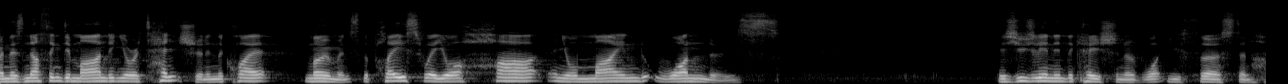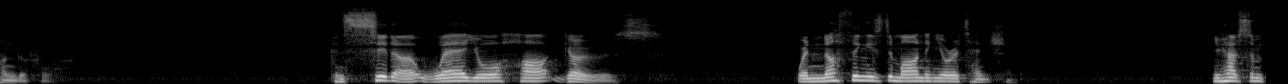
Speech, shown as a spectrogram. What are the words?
when there's nothing demanding your attention in the quiet moments, the place where your heart and your mind wanders is usually an indication of what you thirst and hunger for. Consider where your heart goes when nothing is demanding your attention. You have some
